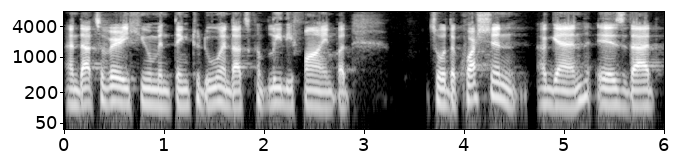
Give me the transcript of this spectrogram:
And that's a very human thing to do and that's completely fine. But so the question again is that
